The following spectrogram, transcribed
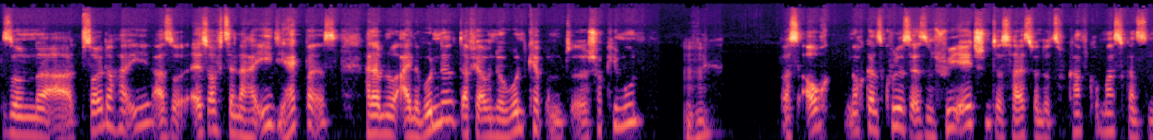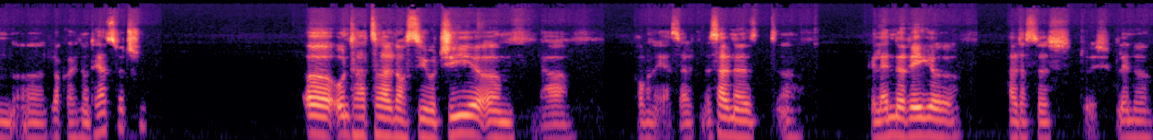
so eine Art Pseudo-HI, also er ist offiziell eine HI, die hackbar ist, hat aber nur eine Wunde, dafür aber nur Wundcap und äh, Shock-Immun. Mhm. Was auch noch ganz cool ist, er ist ein Free Agent, das heißt, wenn du zu Kampfgruppen hast, kannst du ihn äh, locker hin und her switchen. Äh, und hat halt noch COG, ähm, ja, braucht man eher selten. Ist halt eine äh, Geländeregel, halt, dass du durch Gelände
